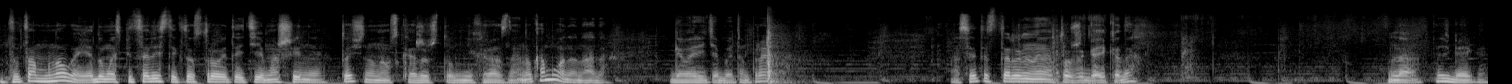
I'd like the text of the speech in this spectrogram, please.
Да там много. Я думаю, специалисты, кто строит эти машины, точно нам скажут, что у них разное. Но кому оно надо? говорить об этом правильно. А с этой стороны, наверное, тоже гайка, да? Да, здесь гайка.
